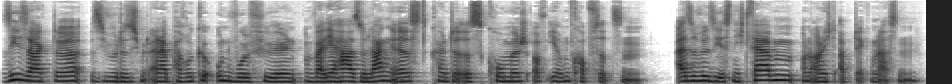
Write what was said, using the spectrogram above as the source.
Sie sagte, sie würde sich mit einer Perücke unwohl fühlen und weil ihr Haar so lang ist, könnte es komisch auf ihrem Kopf sitzen. Also will sie es nicht färben und auch nicht abdecken lassen.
